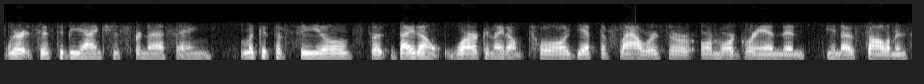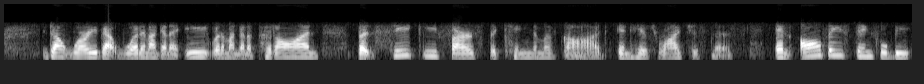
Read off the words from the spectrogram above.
where it says to be anxious for nothing, look at the fields that they don't work and they don't toil yet the flowers are, are more grand than you know solomon's don't worry about what am i going to eat what am i going to put on but seek ye first the kingdom of god and his righteousness and all these things will be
